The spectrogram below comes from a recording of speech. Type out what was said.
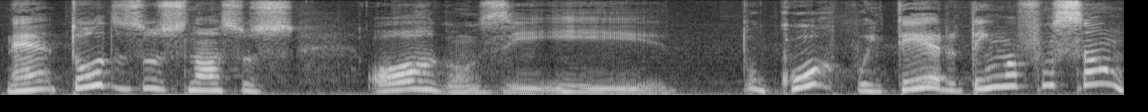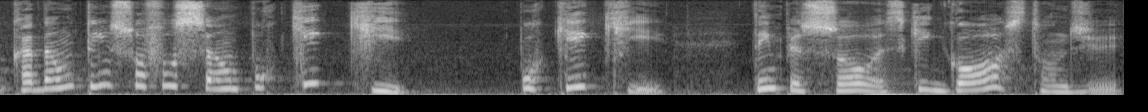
Né? Todos os nossos órgãos e, e o corpo inteiro tem uma função, cada um tem sua função. Por que que? Por que que? Tem pessoas que gostam de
